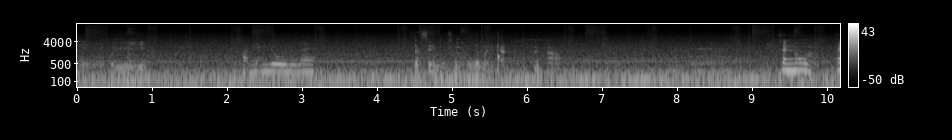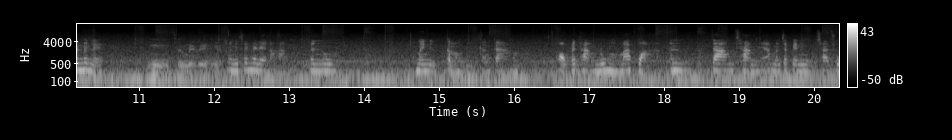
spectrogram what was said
โอ้โหควันยังอยู่อยู่เลย แต่เส้นรู้สึกมันจะเหมือนกันหรือเปล่า เส้นนุ่ม เส้นไม่เละอืมเส้นไม่เละไงอันนี้เส้นไม่เละนะคะ เส้นนุ่ม ไม่หนึบกำลังดีกลางๆ ออกไปทางนุ่มมากกว่า อัน จามชามเนี้ยมันจะเป็นหมูชาชู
